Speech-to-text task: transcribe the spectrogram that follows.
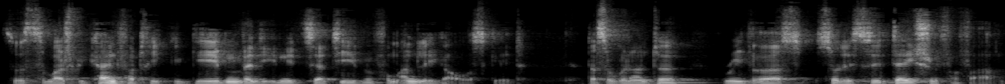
So ist zum Beispiel kein Vertrieb gegeben, wenn die Initiative vom Anleger ausgeht, das sogenannte Reverse Solicitation Verfahren.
